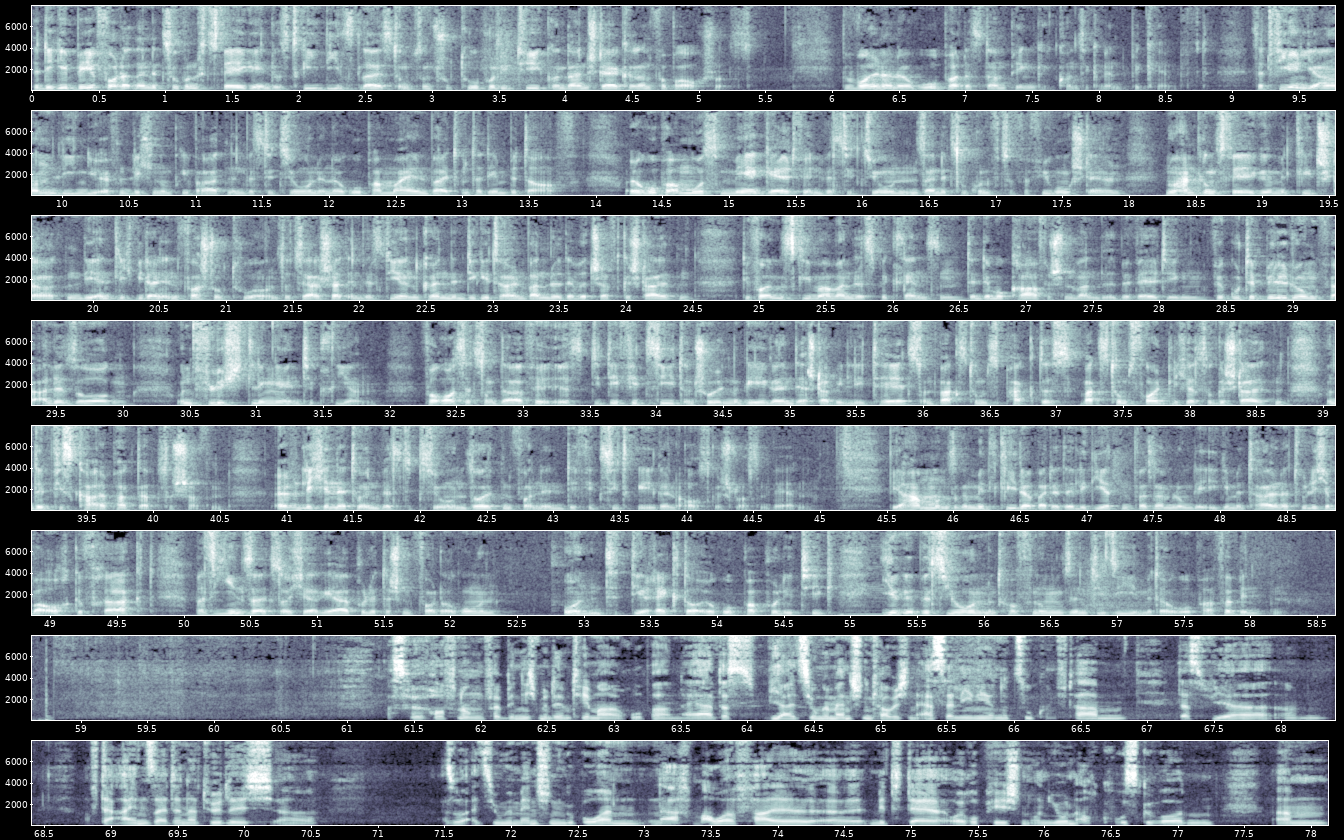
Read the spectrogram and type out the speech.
Der DGB fordert eine zukunftsfähige Industrie-, Dienstleistungs- und Strukturpolitik und einen stärkeren Verbraucherschutz. Wir wollen ein Europa, das Dumping konsequent bekämpft. Seit vielen Jahren liegen die öffentlichen und privaten Investitionen in Europa meilenweit unter dem Bedarf. Europa muss mehr Geld für Investitionen in seine Zukunft zur Verfügung stellen. Nur handlungsfähige Mitgliedstaaten, die endlich wieder in Infrastruktur und Sozialstaat investieren, können den digitalen Wandel der Wirtschaft gestalten, die Folgen des Klimawandels begrenzen, den demografischen Wandel bewältigen, für gute Bildung für alle sorgen und Flüchtlinge integrieren. Voraussetzung dafür ist, die Defizit- und Schuldenregeln der Stabilitäts- und Wachstumspaktes wachstumsfreundlicher zu gestalten und den Fiskalpakt abzuschaffen. Öffentliche Nettoinvestitionen sollten von den Defizitregeln ausgeschlossen werden. Wir haben unsere Mitglieder bei der Delegiertenversammlung der IG Metall natürlich aber auch gefragt, was jenseits solcher realpolitischen Forderungen und direkter Europapolitik ihre Visionen und Hoffnungen sind, die sie mit Europa verbinden. Was für Hoffnungen verbinde ich mit dem Thema Europa? Naja, dass wir als junge Menschen, glaube ich, in erster Linie eine Zukunft haben, dass wir ähm, auf der einen Seite natürlich, äh, also als junge Menschen geboren, nach Mauerfall äh, mit der Europäischen Union auch groß geworden, ähm,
